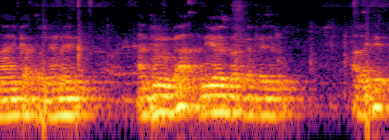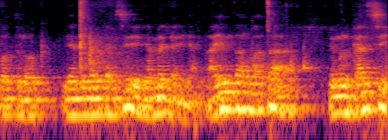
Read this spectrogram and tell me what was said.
నాయకత్వ నిర్ణయం అంతిమంగా నియోజకవర్గ ప్రజలు అలాగే పొత్తులో ఇవన్నీ కలిసి ఎమ్మెల్యే అయ్యారు. అయిన తర్వాత మిమ్మల్ని కలిసి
